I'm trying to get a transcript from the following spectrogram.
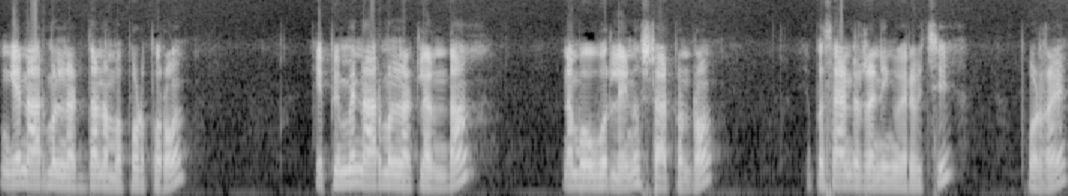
இங்கே நார்மல் நாட் தான் நம்ம போட போகிறோம் எப்பயுமே நார்மல் நாட்டில் இருந்தால் நம்ம ஒவ்வொரு லைனும் ஸ்டார்ட் பண்ணுறோம் இப்போ சாண்டல் ரன்னிங் ஒயரை வச்சு போடுறேன்.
